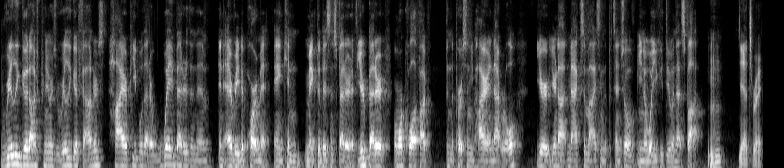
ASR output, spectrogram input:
really good entrepreneurs, really good founders hire people that are way better than them in every department and can make the business better. If you're better or more qualified than the person you hire in that role, you're you're not maximizing the potential of you know what you could do in that spot. Mm-hmm. Yeah, that's right.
